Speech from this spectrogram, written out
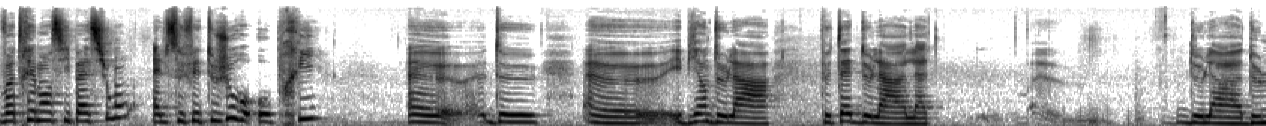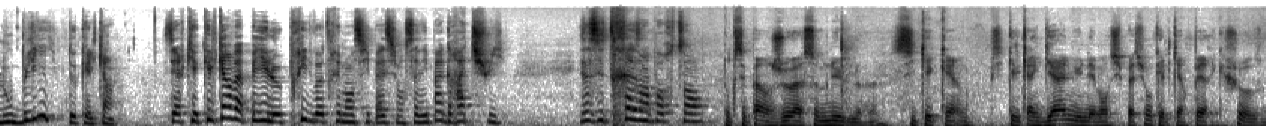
votre émancipation, elle se fait toujours au prix euh, de, euh, eh bien de la, peut-être de la de la, de l'oubli de quelqu'un. C'est-à-dire que quelqu'un va payer le prix de votre émancipation. Ça n'est pas gratuit. Et ça, c'est très important. Donc, c'est pas un jeu à somme nulle. Hein. Si quelqu'un si quelqu'un gagne une émancipation, quelqu'un perd quelque chose.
